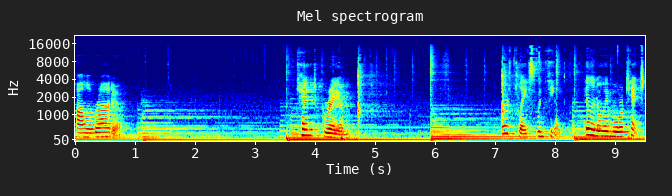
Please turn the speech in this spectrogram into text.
Colorado. Kent Graham. Birthplace Winfield, Illinois Moore Kent.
